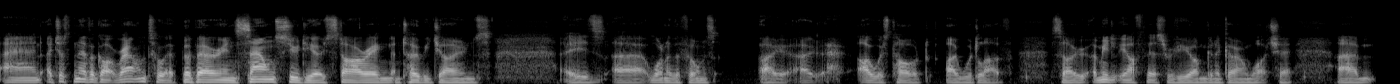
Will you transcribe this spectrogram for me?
and I just never got around to it. Berberian Sound Studio starring Toby Jones is uh, one of the films I, I, I, was told I would love. So immediately after this review, I'm going to go and watch it. Um,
